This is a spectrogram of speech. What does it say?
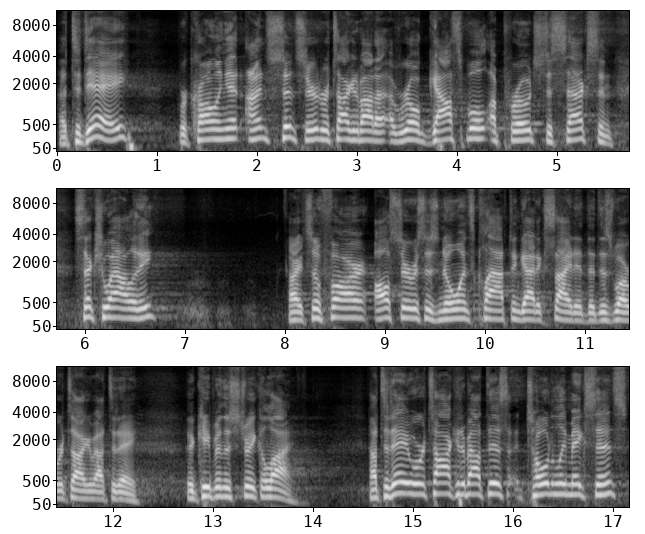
Uh, today, we're calling it uncensored. We're talking about a, a real gospel approach to sex and sexuality. All right, so far, all services, no one's clapped and got excited that this is what we're talking about today. They're keeping the streak alive. Now, today we're talking about this, it totally makes sense.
